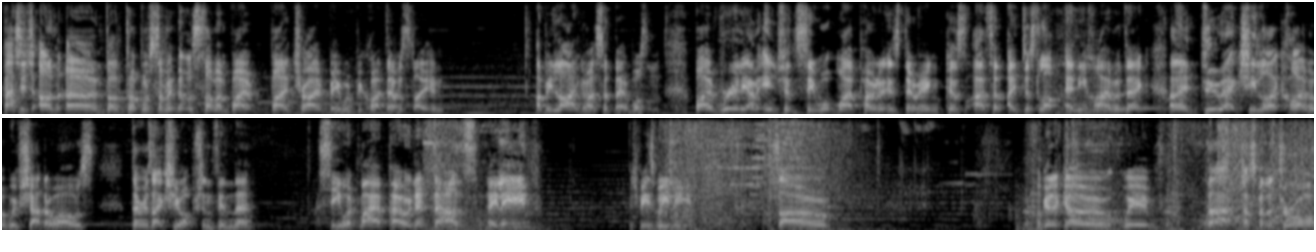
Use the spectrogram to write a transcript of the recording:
Passage Unearned on top of something that was summoned by, by Tri-Beam would be quite devastating. I'd be lying if I said there wasn't. But I really am interested to see what my opponent is doing. Because I said I just love any Heimer deck. And I do actually like Heimer with Shadow Isles. There is actually options in there. See what my opponent does. They leave. Which means we leave. So... I'm to go with that just for the draw.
